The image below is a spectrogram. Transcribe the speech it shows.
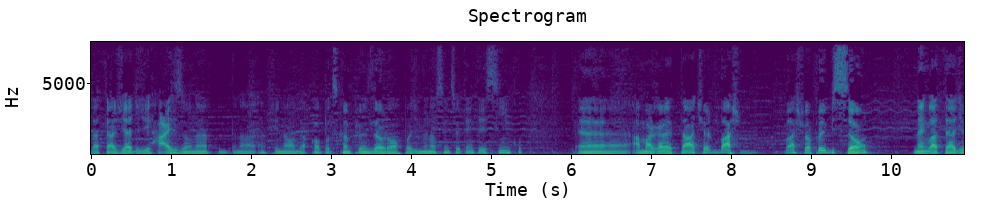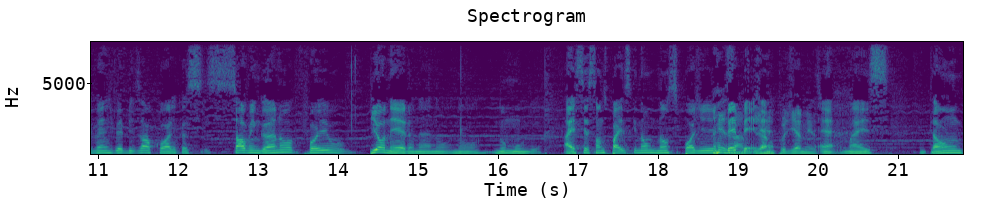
da tragédia de Heysel, né, na final da Copa dos Campeões da Europa de 1985, é, a Margaret Thatcher baixou, baixou a proibição na Inglaterra de venda de bebidas alcoólicas. Salvo engano, foi o pioneiro né, no, no, no mundo. A exceção dos países que não, não se pode Exato, beber. Já é. não podia mesmo. É, mas. Então,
